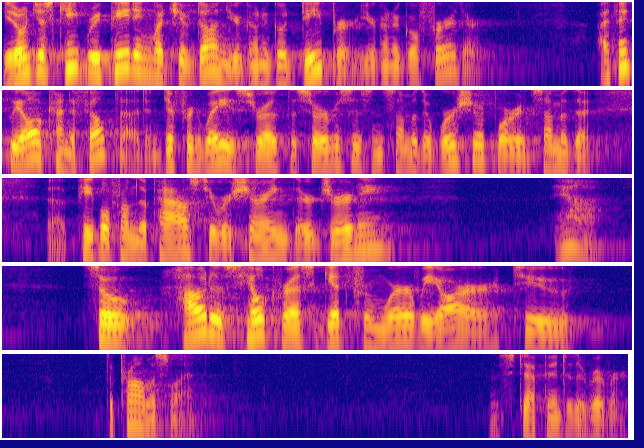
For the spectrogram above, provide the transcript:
You don't just keep repeating what you've done, you're going to go deeper, you're going to go further. I think we all kind of felt that in different ways throughout the services, and some of the worship, or in some of the uh, people from the past who were sharing their journey. Yeah. So, how does Hillcrest get from where we are to the promised land? Step into the river.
